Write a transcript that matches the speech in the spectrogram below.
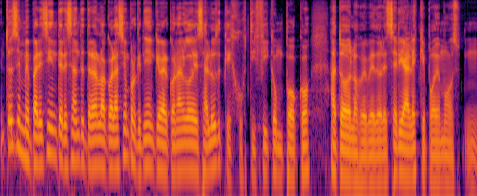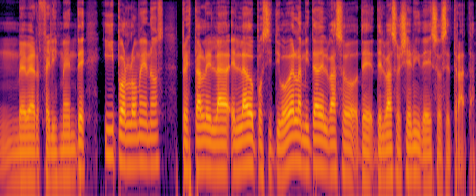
Entonces me parecía interesante traerlo a colación porque tiene que ver con algo de salud que justifica un poco a todos los bebedores cereales que podemos mm, beber felizmente y por lo menos prestarle el lado positivo, ver la mitad del vaso lleno y de eso se trata.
